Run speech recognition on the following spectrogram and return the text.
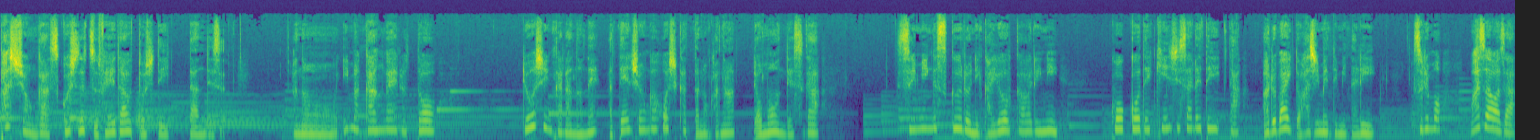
パッションが少しずつフェードアウトしていったんです。あの今考えると両親からのねアテンションが欲しかったのかなって思うんですがスイミングスクールに通う代わりに高校で禁止されていたアルバイトを始めてみたりそれもわざわざ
